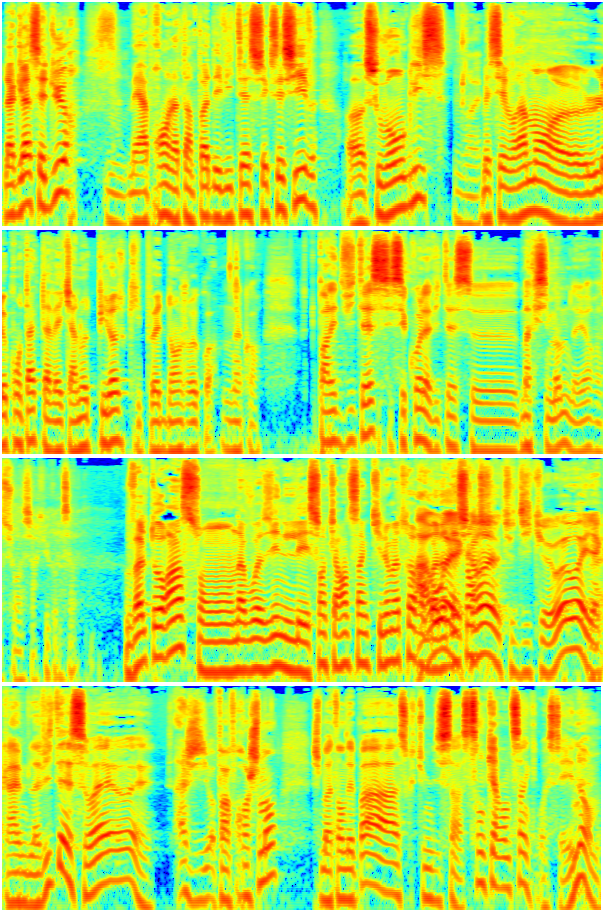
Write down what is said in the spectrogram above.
La glace est dure, Mm. mais après on n'atteint pas des vitesses excessives. Euh, souvent on glisse, Ouais. mais c'est vraiment euh, le contact avec un autre pilote qui peut être dangereux quoi. D'accord. Tu parlais de vitesse, c'est quoi la vitesse maximum d'ailleurs sur un circuit comme ça? Val Thorens, on avoisine les 145 km/h Ah en bas de la ouais, descente. quand même. Tu dis que ouais ouais, il y a Ouais. quand même de la vitesse, ouais ouais. Ah, enfin franchement, je m'attendais pas à ce que tu me dis ça. 145, ouais c'est énorme.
